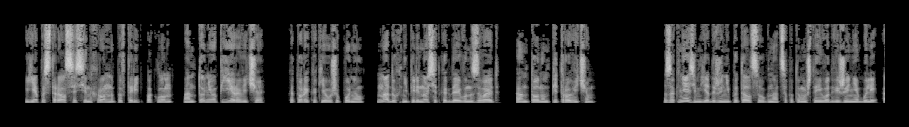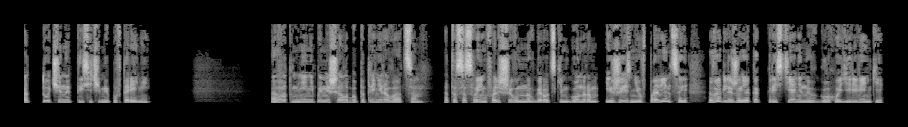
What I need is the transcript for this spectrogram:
я постарался синхронно повторить поклон Антонио Пьеровича, который, как я уже понял, на дух не переносит, когда его называют Антоном Петровичем. За князем я даже не пытался угнаться, потому что его движения были отточены тысячами повторений. А вот мне не помешало бы потренироваться, а то со своим фальшивым новгородским гонором и жизнью в провинции выгляжу я как крестьянин их глухой деревеньки,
